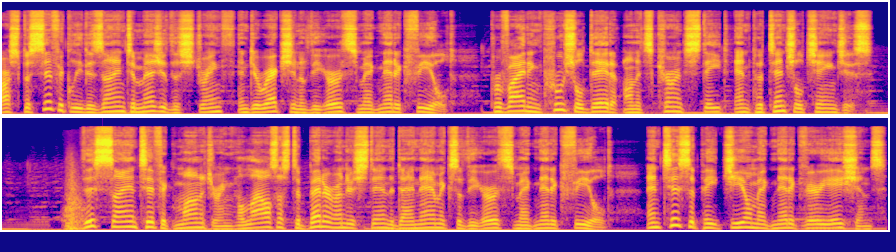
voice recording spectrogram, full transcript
are specifically designed to measure the strength and direction of the Earth's magnetic field, providing crucial data on its current state and potential changes. This scientific monitoring allows us to better understand the dynamics of the Earth's magnetic field, anticipate geomagnetic variations,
